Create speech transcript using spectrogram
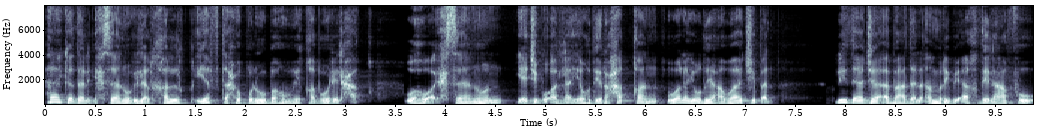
هكذا الإحسان إلى الخلق يفتح قلوبهم لقبول الحق وهو إحسان يجب ألا يهدر حقا ولا يضيع واجبا لذا جاء بعد الأمر بأخذ العفو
